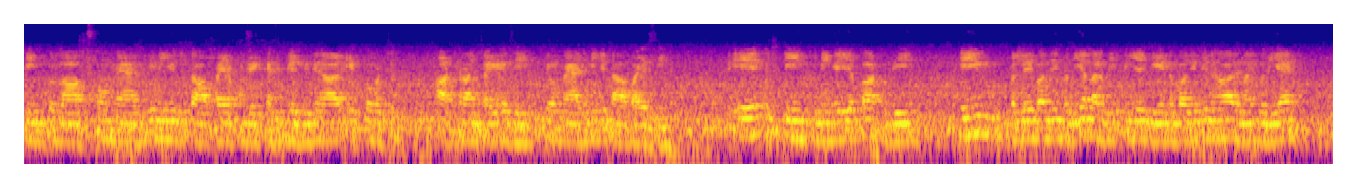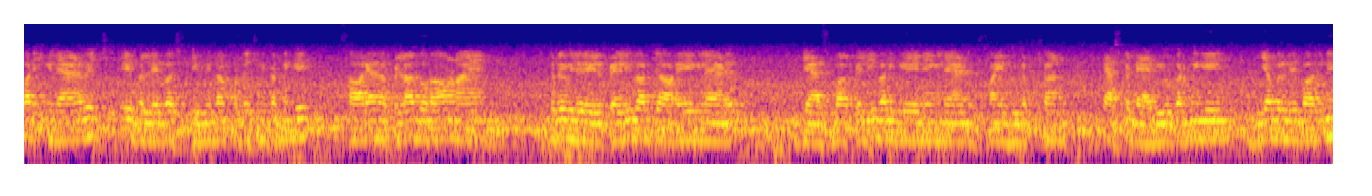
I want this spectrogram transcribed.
ਟੀਮ ਤੋਂ ਲਾਸਟ ਤੋਂ ਮੈਚ ਵੀ ਨਹੀਂ ਜਿਤਾ ਪਾਏ, ਆਪਾਂ ਦੇਖਿਆ ਸੀ ਦਿੱਲੀ ਦੇ ਨਾਲ ਇੱਕ ਓਵਰ 'ਚ 8 ਰਨ ਚਾਹੀਦੇ ਸੀ, ਤੇ ਉਹ ਮੈਚ ਨਹੀਂ ਜਿਤਾ ਪਾਏ ਸੀ। ਤੇ ਇਹ ਕੁਝ ਟੀਮ ਚੁਣੀ ਗਈ ਹੈ, ਭਾਰਤ ਦੀ ਇਹ ਬੱਲੇਬਾਜ਼ੀ ਵਧੀਆ ਲੱਗਦੀ ਪਈ ਹੈ, ਗੇਂਦਬਾਜ਼ੀ ਦੇ ਲਿਹਾਜ਼ ਨਾਲ ਵੀ ਵਧੀਆ ਹੈ, ਪਰ ਇੰਗਲੈਂਡ ਵਿੱਚ ਇਹ ਬੱਲੇਬਾਜ਼ ਟੀਮ ਦਾ ਪ੍ਰਦਰਸ਼ਨ ਕਰਨਗੇ, ਸਾਰਿਆਂ ਦਾ ਪਹਿਲਾ ਦੌਰਾ ਹੋਣਾ ਹੈ। ਧਰੁਵ ਜਰੇਲ ਪਹਿਲੀ ਵਾਰ ਜਾ ਰਹੇ, ਇੰਗਲੈਂਡ ਜੈਸਵਾਲ ਪਹਿਲੀ ਵਾਰ ਗਏ ਨੇ, England fine Darshan test debut ਕਰਨਗੇ। ਵਧੀਆ ਬੱਲੇਬਾਜ਼ ਨੇ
